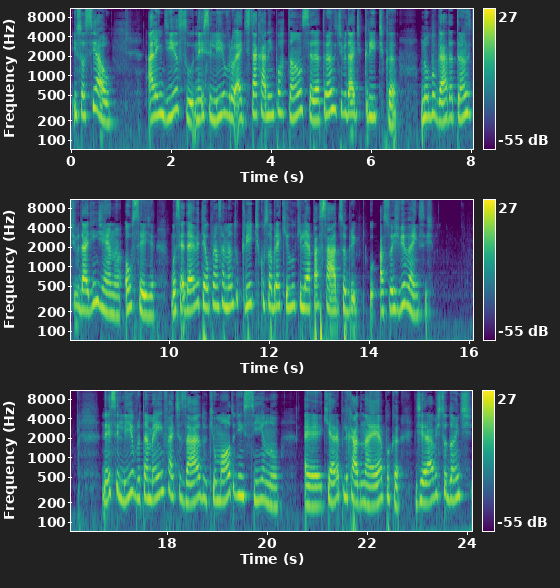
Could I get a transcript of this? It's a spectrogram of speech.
e social. Além disso, nesse livro é destacada a importância da transitividade crítica no lugar da transitividade ingênua, ou seja, você deve ter o pensamento crítico sobre aquilo que lhe é passado, sobre as suas vivências. Nesse livro também é enfatizado que o modo de ensino é, que era aplicado na época gerava estudantes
